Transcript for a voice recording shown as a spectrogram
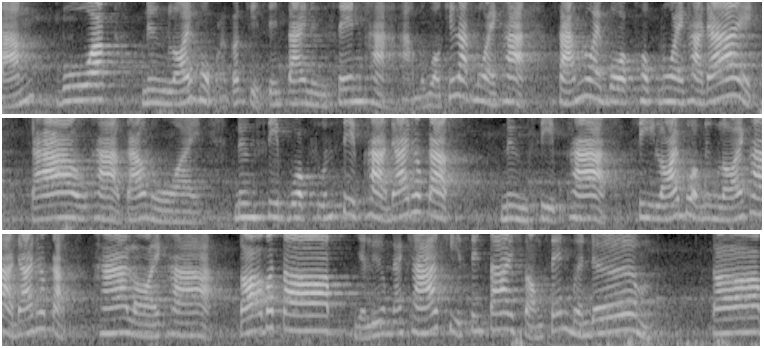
413 บวก 106 แล้วก็ขีดเส้นใต้ 1 เส้นค่ะอะมาบวกที่หลักหน่วยค่ะ 3 หน่วยบวก 6 หน่วยค่ะได้ 9 ค่ะ 9 หน่วย10 บวก 010 ค่ะ ได้เท่ากับ10 ค่ะ 400 บวก 100 ค่ะ ได้เท่ากับ 500 ค่ะตอบตอบ อย่าลืมนะคะ ขีดเส้นใต้ 2 เส้นเหมือนเดิม ตอบ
